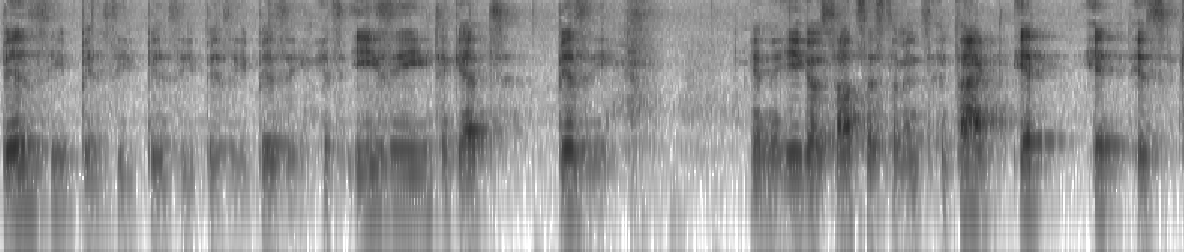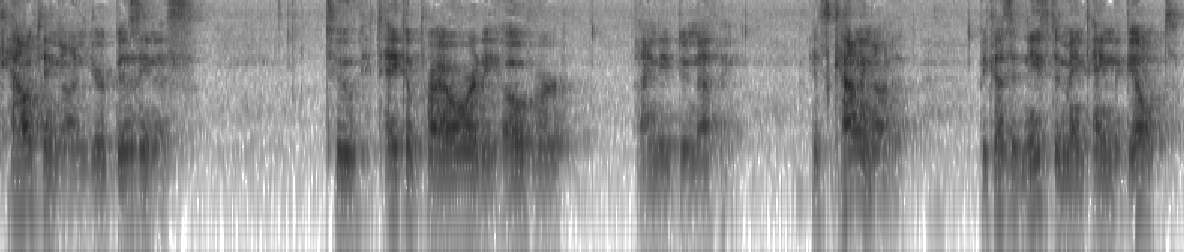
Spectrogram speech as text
Busy, busy, busy, busy, busy. It's easy to get busy in the ego thought system. And in fact, it, it is counting on your busyness to take a priority over I need do nothing. It's counting on it because it needs to maintain the guilt.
